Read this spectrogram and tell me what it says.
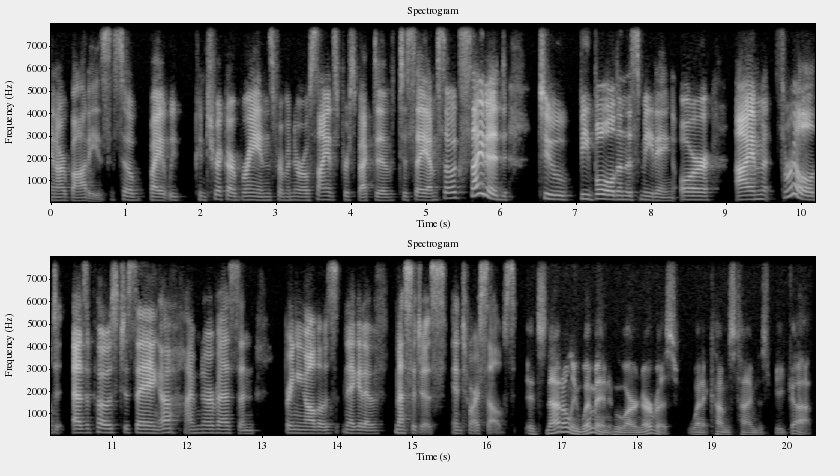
in our bodies. So by we can trick our brains from a neuroscience perspective to say I'm so excited to be bold in this meeting or I'm thrilled as opposed to saying, "Oh, I'm nervous and bringing all those negative messages into ourselves. It's not only women who are nervous when it comes time to speak up.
